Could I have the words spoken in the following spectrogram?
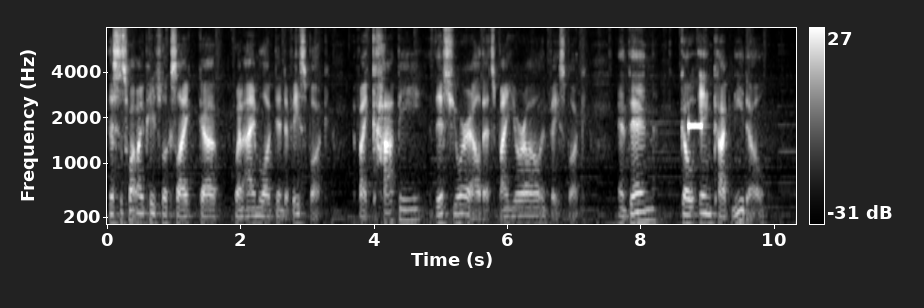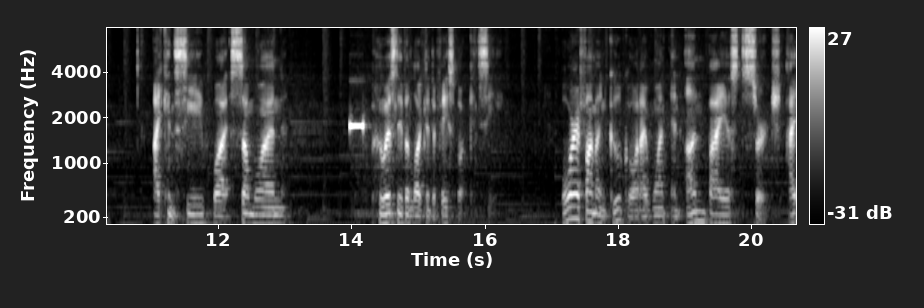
This is what my page looks like uh, when I'm logged into Facebook. If I copy this URL, that's my URL in Facebook, and then go incognito, I can see what someone who isn't even logged into Facebook can see. Or if I'm on Google and I want an unbiased search, I,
